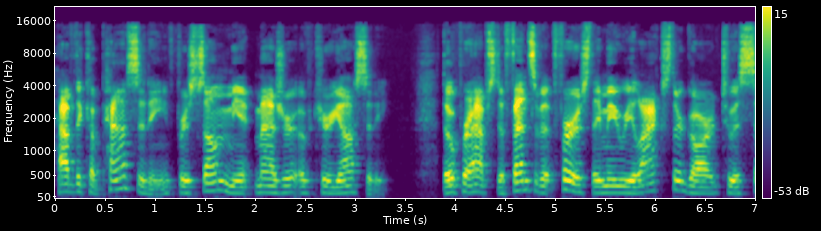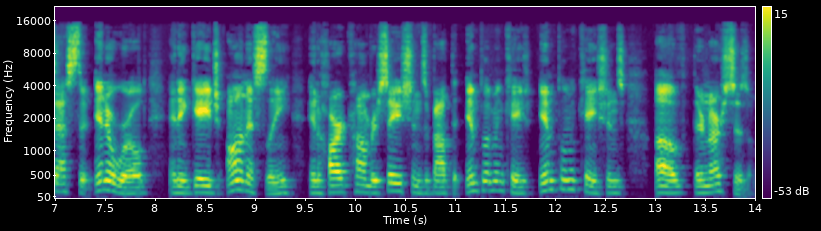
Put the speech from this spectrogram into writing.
have the capacity for some measure of curiosity. Though perhaps defensive at first, they may relax their guard to assess their inner world and engage honestly in hard conversations about the implications of their narcissism.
